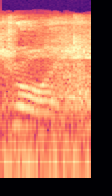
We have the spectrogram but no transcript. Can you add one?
destroyed.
